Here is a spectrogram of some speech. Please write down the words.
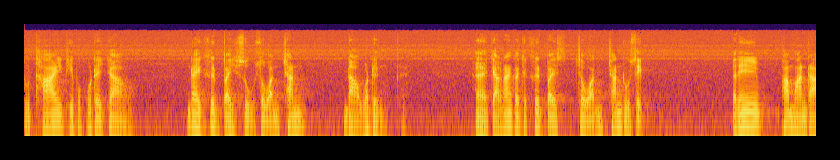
สุดท้ายที่พระพุทธเจ้า ได้ขึ้นไปสู่สวรรค์ชั้นดาวดึงจากนั้นก็จะขึ้นไปสวรรค์ชั้นดุสิตตอนนี้พระมารดา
